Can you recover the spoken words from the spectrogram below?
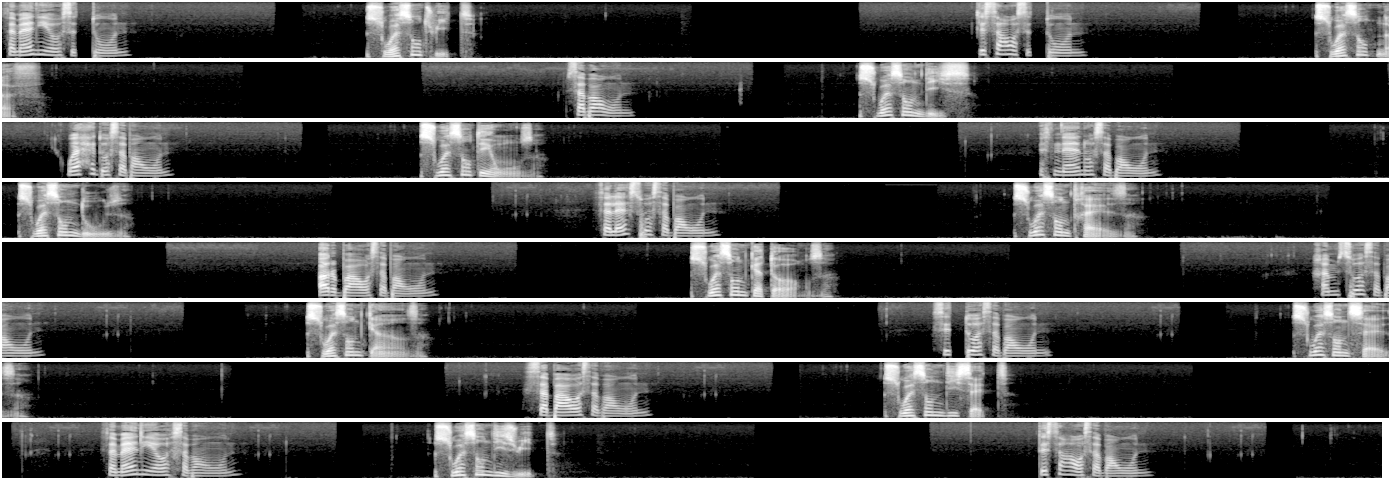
ثمانية وستون. soixante-huit, تسعة وستون. soixante-neuf, سبعون. soixante-dix, واحد وسبعون. soixante et onze, اثنان وسبعون soixante-douze, ثلاث وسبعون soixante-treize, أربعة وسبعون soixante-quatorze, خمس وسبعون soixante-quinze, ست وسبعون soixante-seize, سبعة وسبعون soixante-dix-sept, ثمانية وسبعون soixante-dix-huit, تسعة وسبعون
